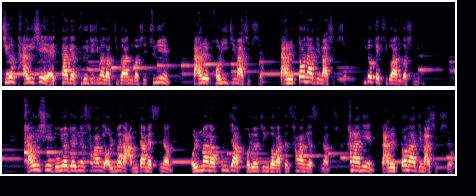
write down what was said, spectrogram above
지금 다윗이 애타게 부르짖으면서 기도하는 것이 주님 나를 버리지 마십시오. 나를 떠나지 마십시오. 이렇게 기도하는 것입니다. 다윗이 놓여져 있는 상황이 얼마나 암담했으면 얼마나 혼자 버려진 것 같은 상황이었으면 하나님 나를 떠나지 마십시오.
